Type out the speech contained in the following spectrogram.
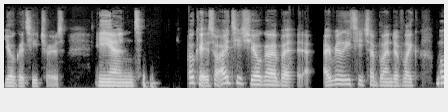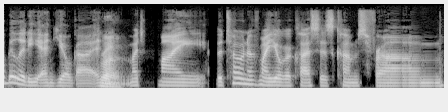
yoga teachers. And okay, so I teach yoga, but I really teach a blend of like mobility and yoga. And Right. much my the tone of my yoga classes comes from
